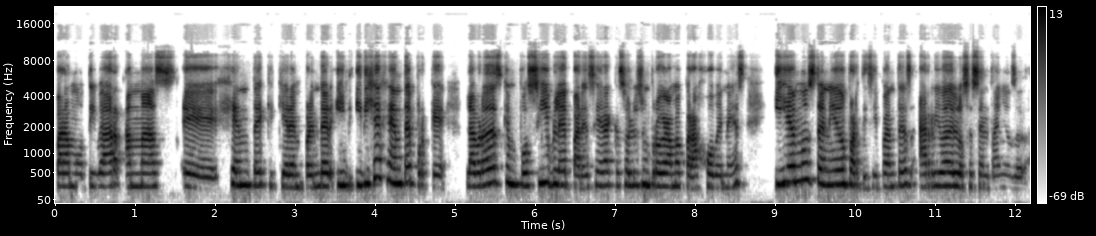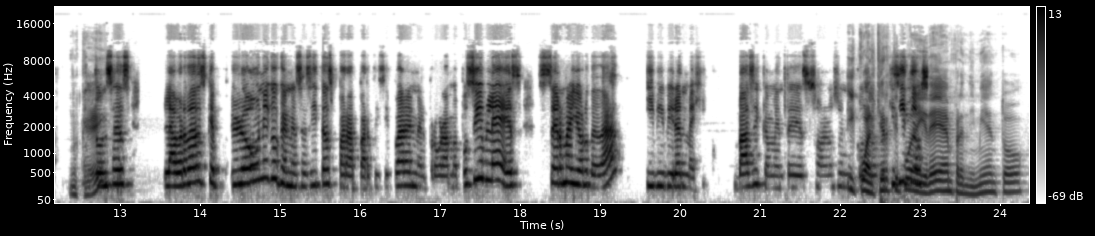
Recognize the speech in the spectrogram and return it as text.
para motivar a más eh, gente que quiera emprender. Y, dije gente porque la verdad es que en posible pareciera que solo es un programa para jóvenes y hemos tenido participantes arriba de los 60 años de edad. Entonces, la verdad es que lo único que necesitas para participar en el programa posible es ser mayor de edad y vivir en México. Básicamente esos son los únicos. Y cualquier tipo de idea, emprendimiento.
